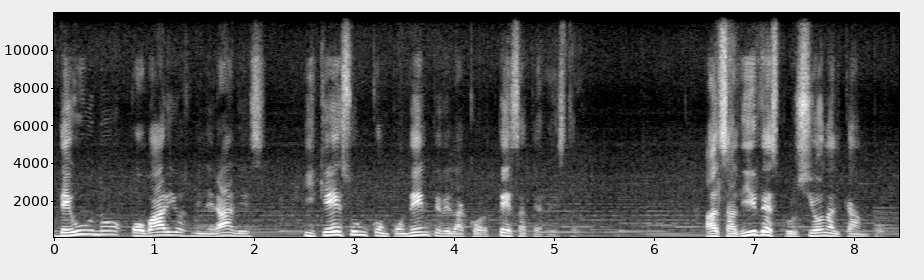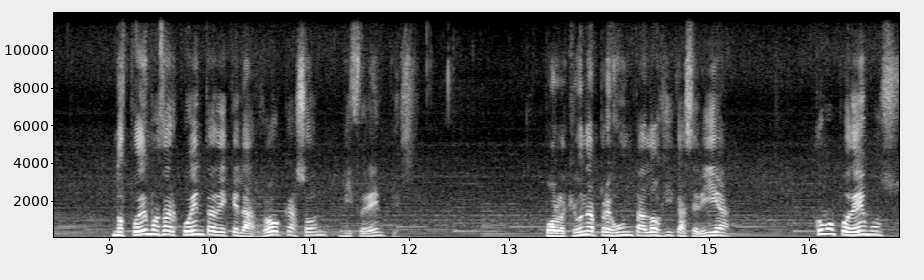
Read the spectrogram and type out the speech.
de uno o varios minerales y que es un componente de la corteza terrestre. Al salir de excursión al campo, nos podemos dar cuenta de que las rocas son diferentes. Por lo que una pregunta lógica sería, ¿cómo podemos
